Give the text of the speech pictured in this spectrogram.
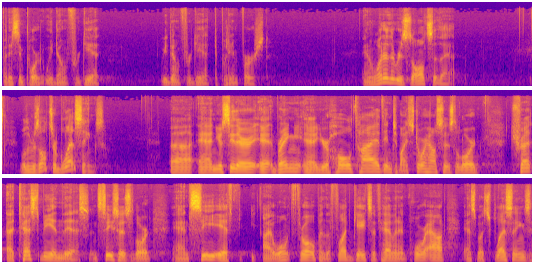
But it's important we don't forget. We don't forget to put Him first. And what are the results of that? Well, the results are blessings. Uh, and you'll see there, uh, bring uh, your whole tithe into my storehouse, says the Lord. Uh, test me in this, and see, says the Lord, and see if I won't throw open the floodgates of heaven and pour out as much blessings,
